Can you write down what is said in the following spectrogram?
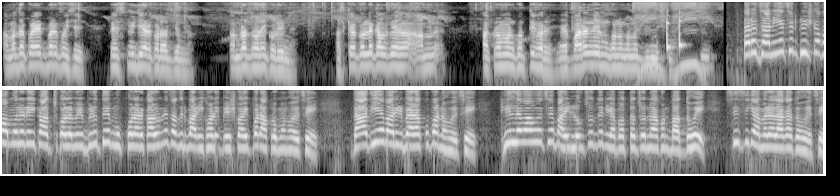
আমাদের কয়েকবার কইছে প্রেস মিডিয়ার করার জন্য। আমরা ধরে করি না। আজকে করলে কালকে আক্রমণ করতে পারে। এ পারে এরকম কোনো কোনো জিনিস না। তারা জানিয়েছেন, কৃষ্ণ কমলের এই কার্যকলাপের বিরুদ্ধে মুখ খোলার কারণে তাদের বাড়ি ঘরে বেশ কয়েকবার আক্রমণ হয়েছে। দা দিয়ে বাড়ির বেড়া কোপানো হয়েছে। ঢিল দেওয়া হয়েছে, বাড়ির লোকজনদের নিরাপত্তার জন্য এখন বাধ্য হয়ে সিসি ক্যামেরা লাগাতে হয়েছে।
